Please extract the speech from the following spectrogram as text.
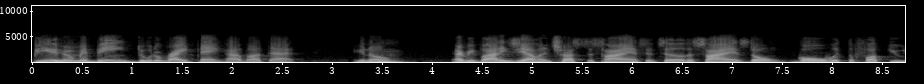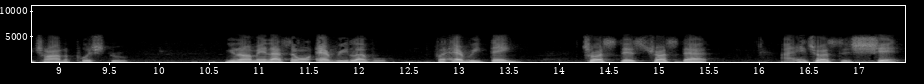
Be a human being. Do the right thing. How about that? You know, Mhm. everybody's yelling trust the science until the science don't go with the fuck you trying to push through. You know what I mean? That's on every level, for everything. Trust this, trust that. I ain't trusting shit.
